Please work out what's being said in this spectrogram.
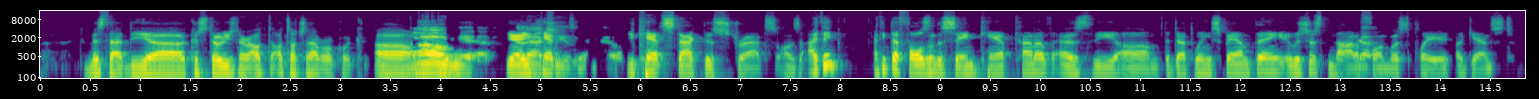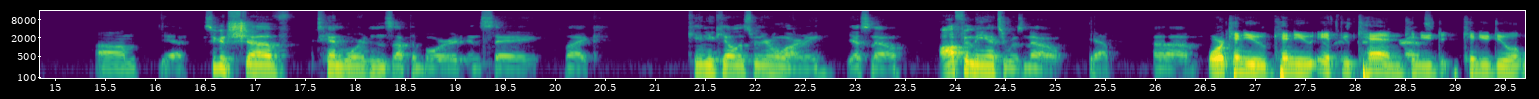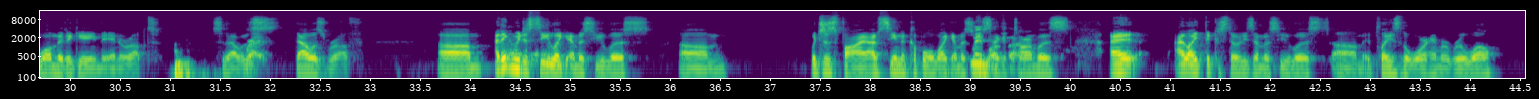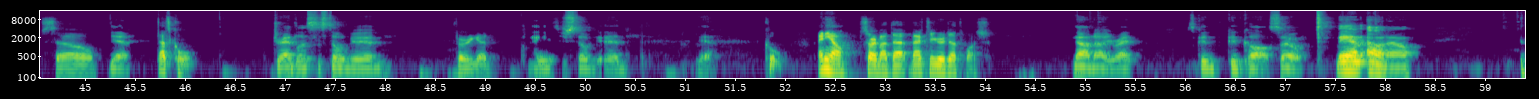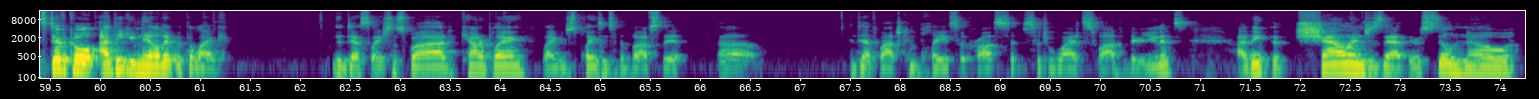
missed that. The uh, custodians nerve. I'll I'll touch on that real quick. Um, Oh yeah, yeah, that you can't is a big deal. you can't stack this strats on. I think I think that falls in the same camp kind of as the um the Deathwing spam thing. It was just not a Yeah. fun list to play against. Um, Yeah. So you could shove 10 wardens up the board and say, like, can you kill this with your whole army? Yes, no. Often the answer was no. Yeah. Um, or can you can you if you can can you can you do it while mitigating the interrupt? So that was Right. that was rough. Um, I think we just see like MSU lists, um, which is fine. I've seen a couple like MSU second tarn lists. I I like the custodians MSU list. Um, it plays the Warhammer real well, so Yeah. That's cool. Dreadless is still good. Very good. Planes are still good. Yeah. Cool. Anyhow, sorry about that. Back to your Death Watch. No, no, you're right. It's good, good call. So, man, I don't know. It's difficult. I think you nailed it with the like the Desolation Squad counterplay. Like it just plays into the buffs that um, Death Watch can place across such, such a wide swath of their units. I think the challenge is that there's still no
